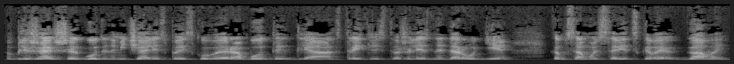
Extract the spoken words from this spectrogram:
в ближайшие годы намечались поисковые работы для строительства железной дороги Комсомоль-Советская гавань,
